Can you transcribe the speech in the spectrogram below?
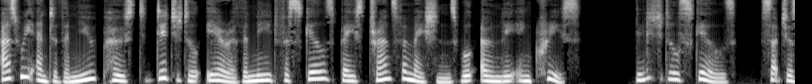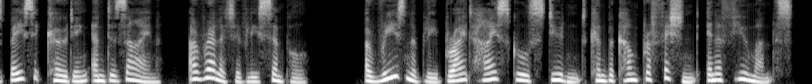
As we enter the new post digital era, the need for skills based transformations will only increase. Digital skills, such as basic coding and design, are relatively simple. A reasonably bright high school student can become proficient in a few months.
